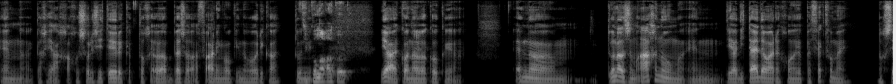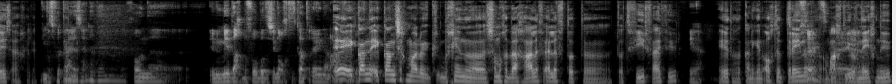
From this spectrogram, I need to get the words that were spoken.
En eh, ik dacht, ja, ga gewoon solliciteren. Ik heb toch wel best wel ervaring ook in de horeca. Toen, Dus je kon al wel koken. Ja, ik kon nou wel koken, ja. En ehm, toen hadden ze hem aangenomen. En ja, die tijden waren gewoon perfect voor mij. Nog steeds eigenlijk. Wat voor tijden zijn dat dan? Gewoon eh, in de middag bijvoorbeeld, als je in de ochtend kan trainen. En Hey, ik, kan, ik kan zeg maar, ik begin eh, sommige dagen half elf tot, eh, tot vier, vijf uur. Ja. Ja, toch, dan kan ik in de ochtend trainen Perfect, om acht ja, uur of negen uur.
